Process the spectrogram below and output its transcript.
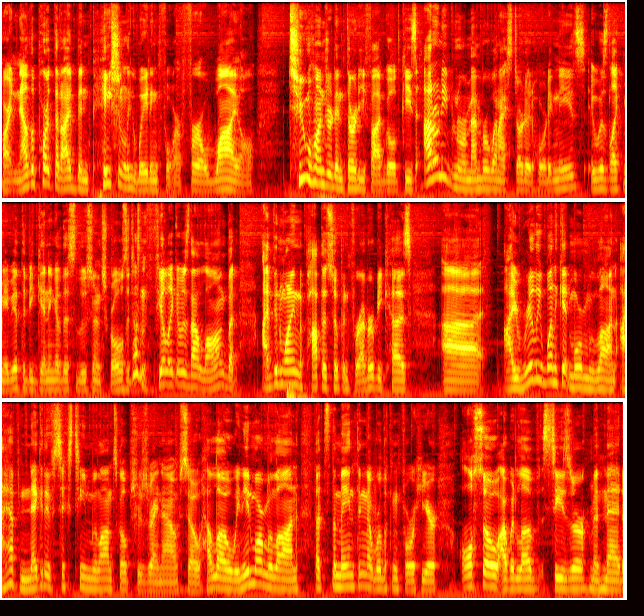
All right now the part that I've been patiently waiting for for a while 235 gold keys. I don't even remember when I started hoarding these. It was like maybe at the beginning of this Lucerne Scrolls. It doesn't feel like it was that long but I've been wanting to pop this open forever because uh I really want to get more Mulan. I have negative 16 Mulan sculptures right now so hello we need more Mulan. That's the main thing that we're looking for here. Also I would love Caesar Mehmed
